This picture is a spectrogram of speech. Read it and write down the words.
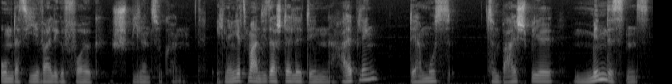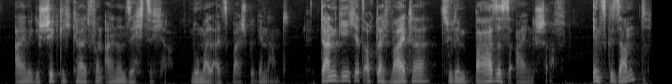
um das jeweilige Volk spielen zu können. Ich nehme jetzt mal an dieser Stelle den Halbling. Der muss zum Beispiel mindestens eine Geschicklichkeit von 61 haben. Nur mal als Beispiel genannt. Dann gehe ich jetzt auch gleich weiter zu den Basiseigenschaften. Insgesamt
